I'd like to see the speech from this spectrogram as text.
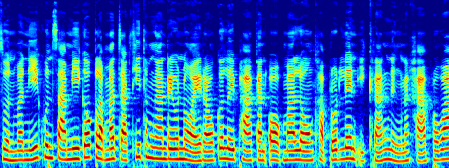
ส่วนวันนี้คุณสามีก็กลับมาจากที่ทำงานเร็วหน่อย เราก็เลยพากันออกมาลองขับรถเล่นอีกครั้งหนึ่งนะคะ เพราะว่า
